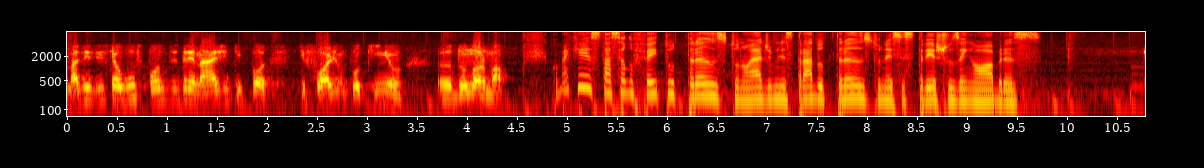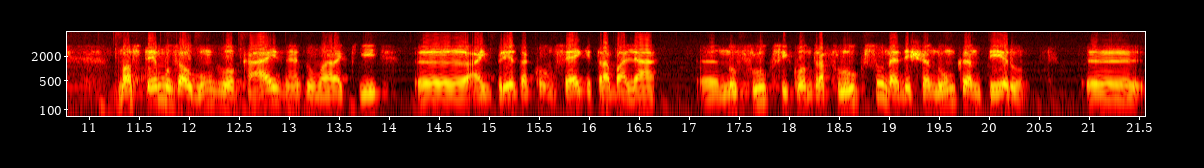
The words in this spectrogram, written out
Mas existem alguns pontos de drenagem que, pô, que fogem um pouquinho uh, do normal. Como é que está sendo feito o trânsito, não é administrado o trânsito nesses trechos em obras? Nós temos alguns locais, né, do mar aqui, uh, a empresa consegue trabalhar uh, no fluxo e contrafluxo, né, deixando um canteiro, uh,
